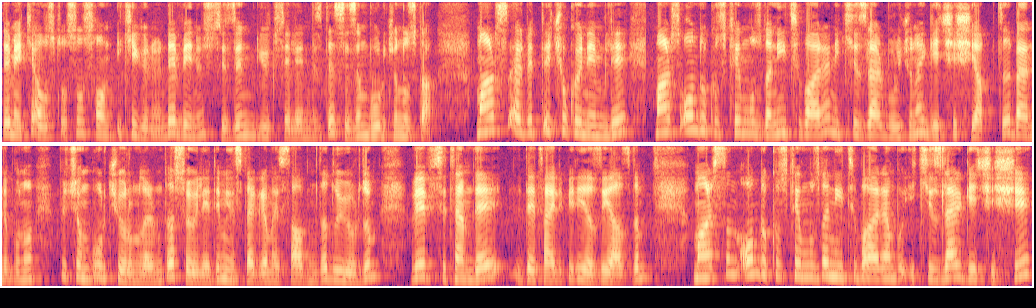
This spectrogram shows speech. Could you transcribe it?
Demek ki Ağustos'un son iki gününde Venüs sizin yükselenizde, sizin burcunuzda. Mars elbette çok önemli. Mars 19 Temmuz'dan itibaren İkizler Burcu'na geçiş yaptı. Ben de bunu bütün burç yorumlarımda söyledim. Instagram hesabımda duyurdum. Web sitemde detaylı bir yazı yazdım. Mars'ın 19 Temmuz'dan itibaren itibaren bu ikizler geçişi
